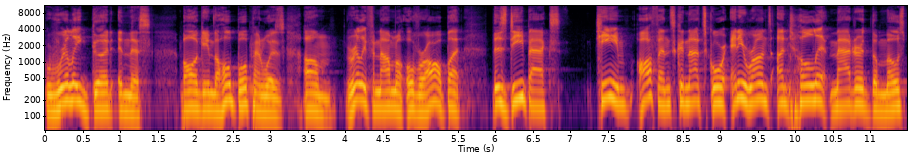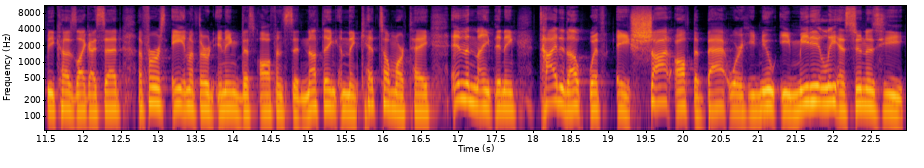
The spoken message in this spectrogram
really good in this ball game. The whole bullpen was um, really phenomenal overall. But this D backs team offense could not score any runs until it mattered the most because, like I said, the first eight and a third inning, this offense did nothing. And then Ketel Marte in the ninth inning tied it up with a shot off the bat where he knew immediately as soon as he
